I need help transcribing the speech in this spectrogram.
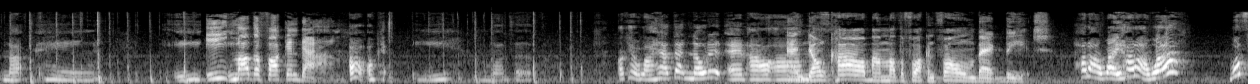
not paying e e motherfucking dime. Oh, okay. E mother. Okay, well I have that noted, and I'll um. and don't call my motherfucking phone back, bitch. Hold on, wait, hold on. What? What's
